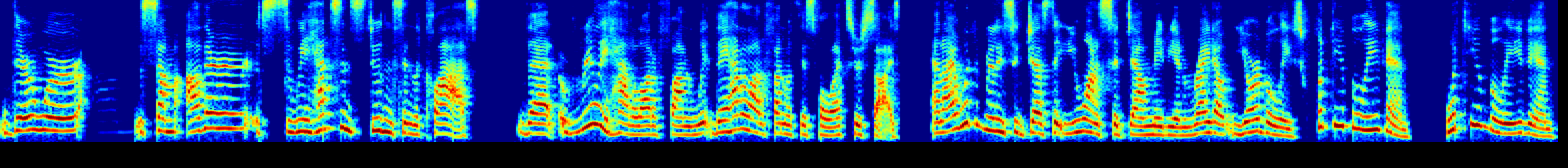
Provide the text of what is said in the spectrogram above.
There were um, some other, so we had some students in the class that really had a lot of fun. They had a lot of fun with this whole exercise. And I would really suggest that you want to sit down maybe and write out your beliefs. What do you believe in? What do you believe in?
